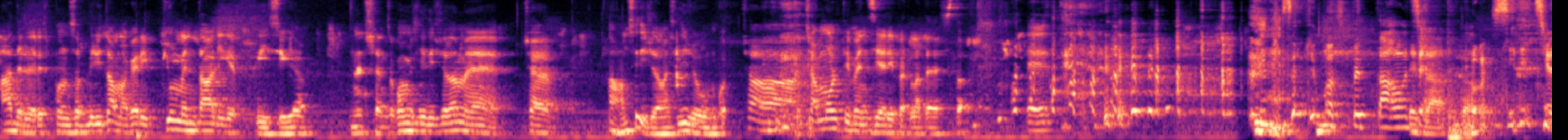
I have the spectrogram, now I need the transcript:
ha delle responsabilità magari più mentali che fisiche. Nel senso, come si dice da me, cioè No, non si dice da me, si dice ovunque. C'ha, c'ha molti pensieri per la testa. E... Sai che mi aspettavo? Cioè, Esatto. si dice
